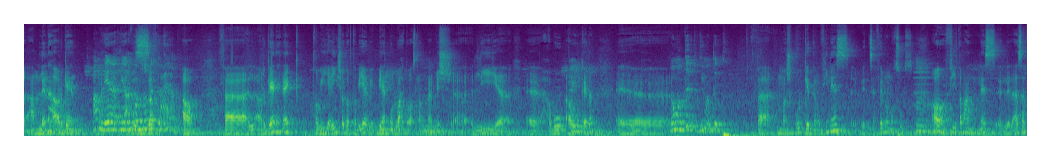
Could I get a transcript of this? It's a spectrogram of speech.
عاملينها أرجان آه هي هي أكبر. في العالم آه فالأرجان هناك طبيعي شجر طبيعي بي- بينمو لوحده أصلا مم. مش آه، ليه آه، آه، حبوب أو أيوة. كده هو منطقته دي منطقته فمشهور جدا وفي ناس بتسافر له مخصوص مم. آه في طبعا ناس للأسف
